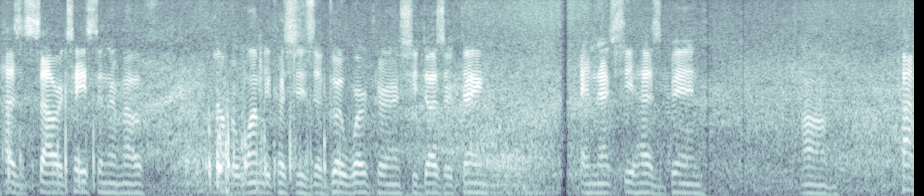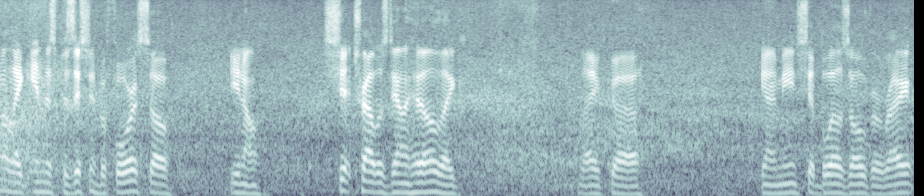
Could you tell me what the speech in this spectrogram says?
has a sour taste in their mouth. Number one, because she's a good worker and she does her thing, and that she has been um, kind of like in this position before. So, you know, shit travels downhill. Like, like, uh, you know what I mean? Shit boils over, right?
